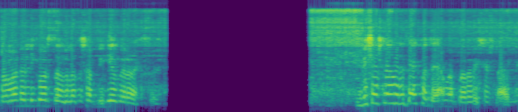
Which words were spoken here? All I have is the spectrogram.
ডলাডলি করছ ওগুলো তো সব ভিডিও করে রাখছে। বিশ্বাস না হলে দেখো যে আমার ধরো বিশ্বাস না হলে।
